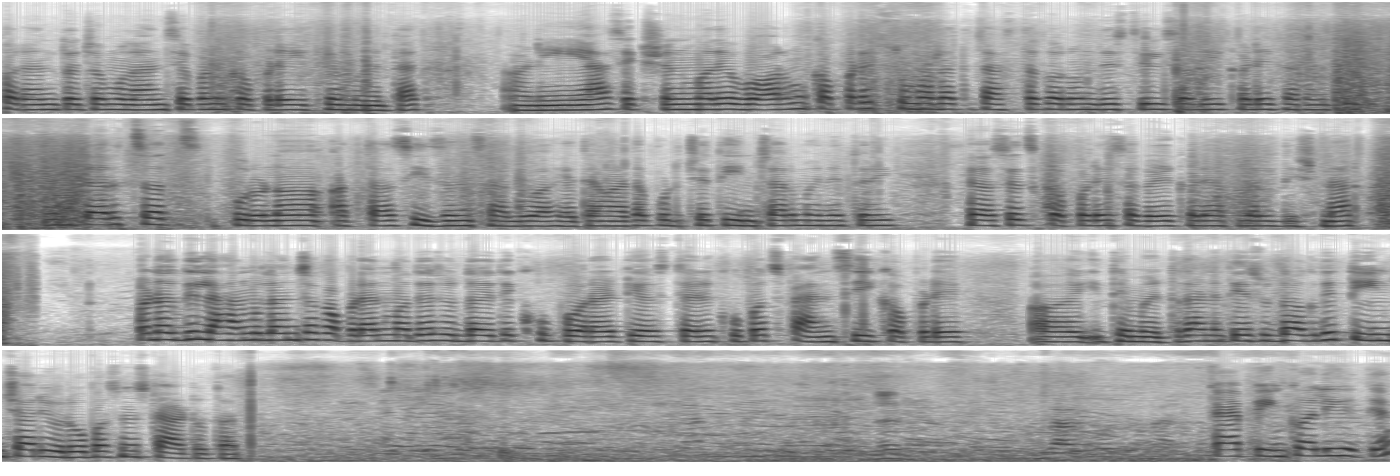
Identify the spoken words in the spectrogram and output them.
पर्यंतच्या मुलांचे पण कपडे इथे मिळतात. आणि या सेक्शनमध्ये वॉर्म कपडेच तुम्हाला तर जास्त करून दिसतील सगळीकडे कारण की विंटरचंच पूर्ण आता सीझन चालू आहे. त्यामुळे आता पुढचे तीन चार महिने तरी हे असेच कपडे सगळीकडे आपल्याला दिसणार. पण अगदी लहान मुलांच्या कपड्यांमध्ये सुद्धा इथे खूप व्हरायटी असते आणि खूपच फॅन्सी कपडे इथे मिळतात आणि ते सुद्धा अगदी तीन चार युरोपासून स्टार्ट होतात. काय पिंकवाली घेते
